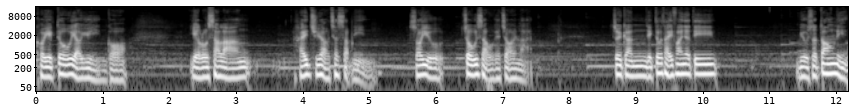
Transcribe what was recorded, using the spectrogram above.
佢亦都有預言過耶路撒冷喺主后七十年所要遭受嘅災難。最近亦都睇返一啲描述當年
